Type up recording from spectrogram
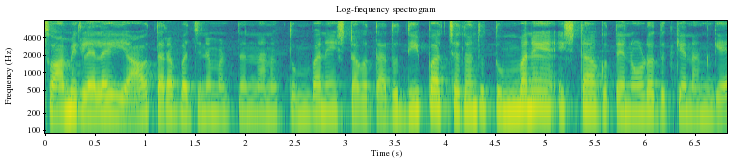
ಸ್ವಾಮಿಗಳೆಲ್ಲ ಯಾವ ಥರ ಭಜನೆ ಮಾಡ್ತಾರೆ ನನಗೆ ತುಂಬಾ ಇಷ್ಟ ಆಗುತ್ತೆ. ಅದು ದೀಪ ಹಚ್ಚೋದಂತೂ ತುಂಬಾ ಇಷ್ಟ ಆಗುತ್ತೆ ನೋಡೋದಕ್ಕೆ ನನಗೆ.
